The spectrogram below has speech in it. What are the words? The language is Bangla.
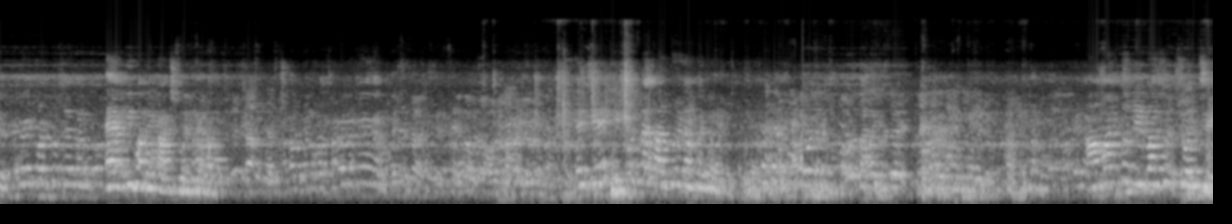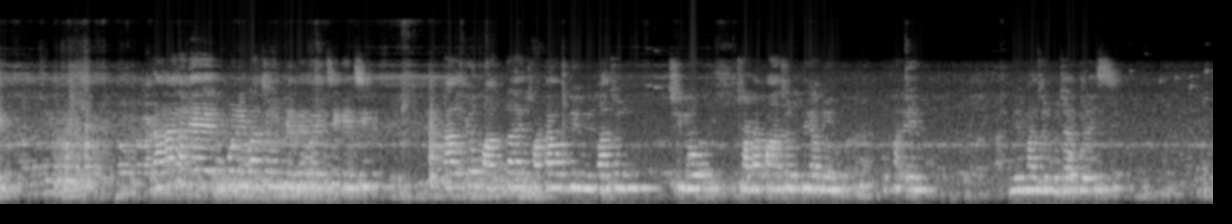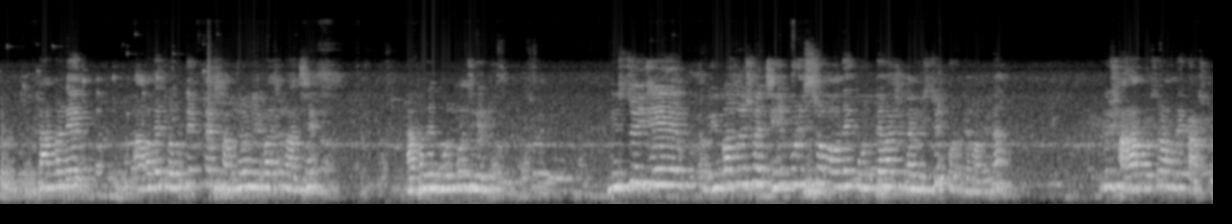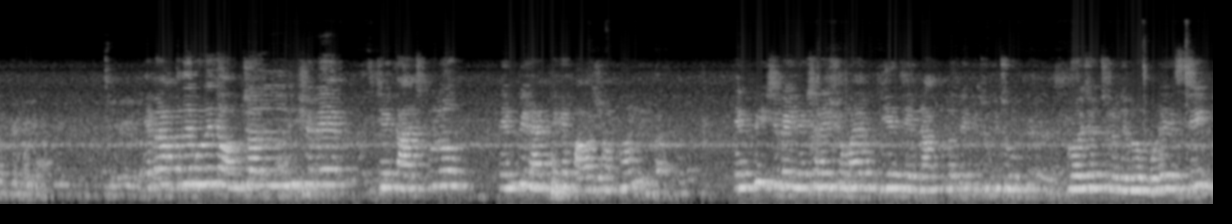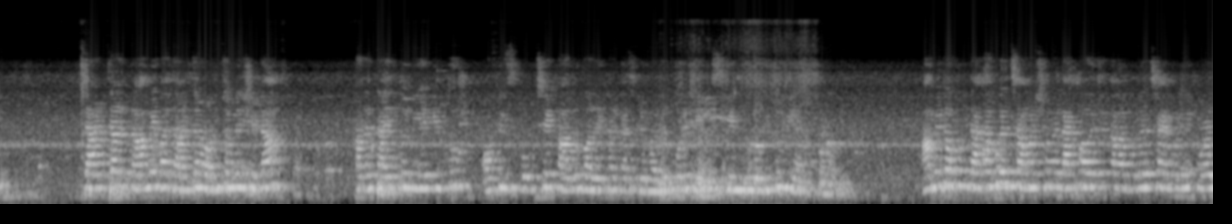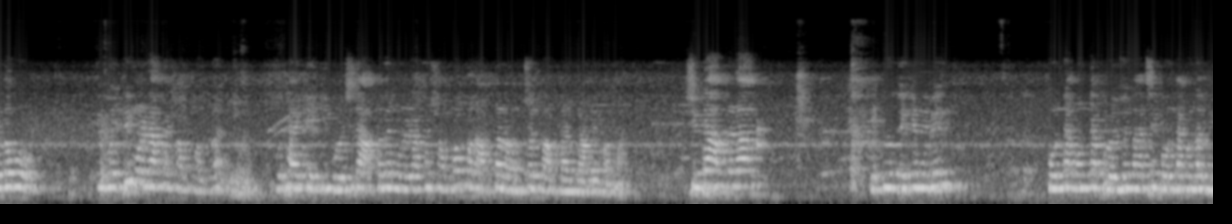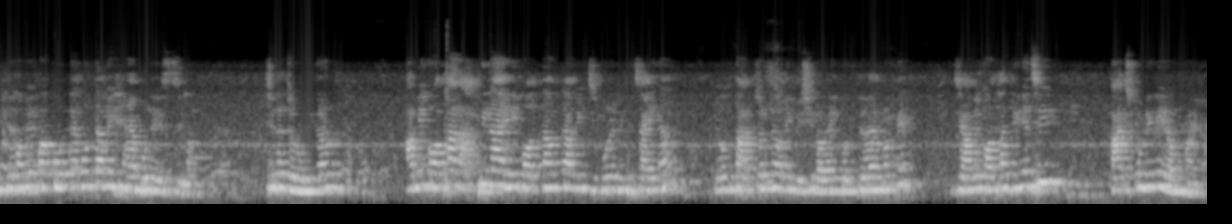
একইভাবে কাজ করতে হবে। এই যে ঠিক তারপরে রাখতে আমার তো নির্বাচন চলছে। রানাঘাটে উপনির্বাচন খেতে হয়েছে, গেছি। কালকেও বাগদায় ছটা অবধি নির্বাচন ছিল ছটা পাঁচ অবধি আমি ওখানে নির্বাচন প্রচার করে এসেছি। তার মানে আমাদের প্রত্যেকটা সামনেও নির্বাচন আছে। আপনাদের বলব যে নিশ্চয়ই যে নির্বাচনের সময় যে পরিশ্রম আমাদের করতে হয় সেটা নিশ্চয়ই করতে হবে না। কিন্তু সারা বছর আমাদের কাজ করতে হবে। এবার আপনাদের বলি যে অঞ্চল হিসেবে যে কাজগুলো এমপি ল্যান্ড থেকে পাওয়া সম্ভব। এমপি হিসেবে ইলেকশনের সময় গিয়ে যে গ্রামগুলোতে কিছু কিছু প্রয়োজন ছিল যেগুলো বলে এসেছি, যার যার গ্রামে বা যার যার অঞ্চলে সেটা তাদের দায়িত্ব নিয়ে কিন্তু অফিস পৌঁছে কালু বা লেখার কাছে যোগাযোগ করে সেই স্কিমগুলো কিন্তু নিয়ে আসতে হবে। আমি তখন দেখা হয়েছে, আমার সঙ্গে দেখা হয়েছে, তারা বলেছে, আমি করে দেবো। সত্যি মনে রাখা সম্ভব নয়। কোথায় কে কি বলেছিল আপনাদের মনে রাখা সম্ভব কারণ আপনার অঞ্চল বা আপনার গ্রামের কথা। সেটা আপনারা একটু দেখে নেবেন, কোনটা কোনটা প্রয়োজন আছে, কোনটা কোনটা দিতে হবে, বা কোনটা কোনটা আমি হ্যাঁ বলে এসেছিলাম। সেটা জরুরি, কারণ আমি কথা রাখি না, এই বদনামটা আমি জীবনে নিতে চাই না, এবং তার জন্য অনেক বেশি লড়াই করতে হয় আমাকে। যে আমি কথা দিয়েছি, কাজ করিনি, এরকম হয় না।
